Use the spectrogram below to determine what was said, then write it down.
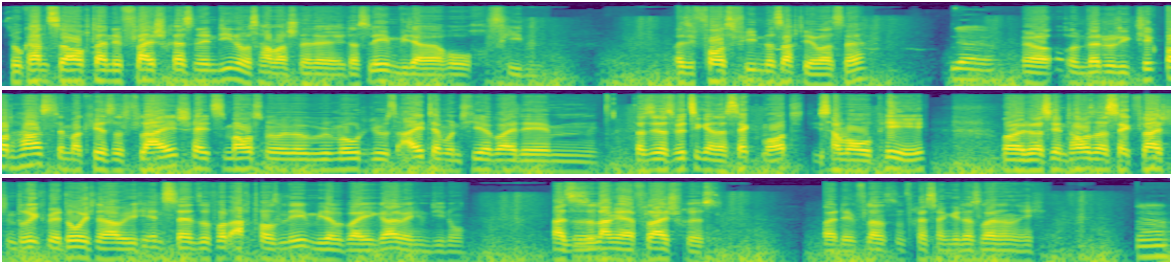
So kannst du auch deine fleischfressenden Dinos hammerschnell das Leben wieder hochfeeden. Weil sie Force feeden, das sagt dir was, ne? Ja, ja. Ja, und wenn du die Clickbot hast, dann markierst das Fleisch, hältst die Maus nur über Remote Use Item und hier bei dem, das ist das Witzige an der Stack-Mod, die ist hammer OP, weil du hast hier ein 1000er Stack Fleisch, dann drück ich mir durch, dann habe ich instant sofort 8000 Leben wieder bei egal welchem Dino. Also solange er Fleisch frisst. Bei den Pflanzenfressern geht das leider nicht. Ja,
